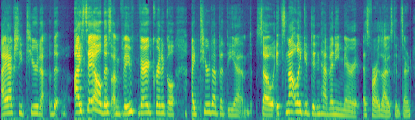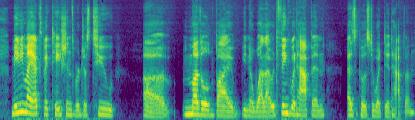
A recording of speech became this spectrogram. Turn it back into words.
I actually teared up. I say all this, I'm very, very critical. I teared up at the end. So it's not like it didn't have any merit as far as I was concerned. Maybe my expectations were just too uh, muddled by, you know, what I would think would happen as opposed to what did happen.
